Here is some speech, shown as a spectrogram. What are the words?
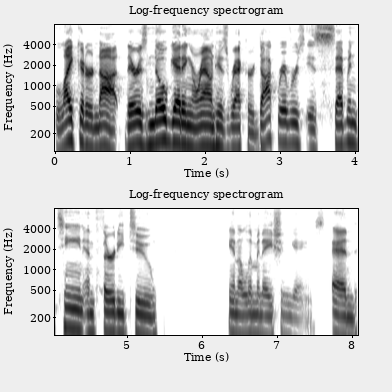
like it or not, there is no getting around his record. Doc Rivers is 17 and 32 in elimination games. And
